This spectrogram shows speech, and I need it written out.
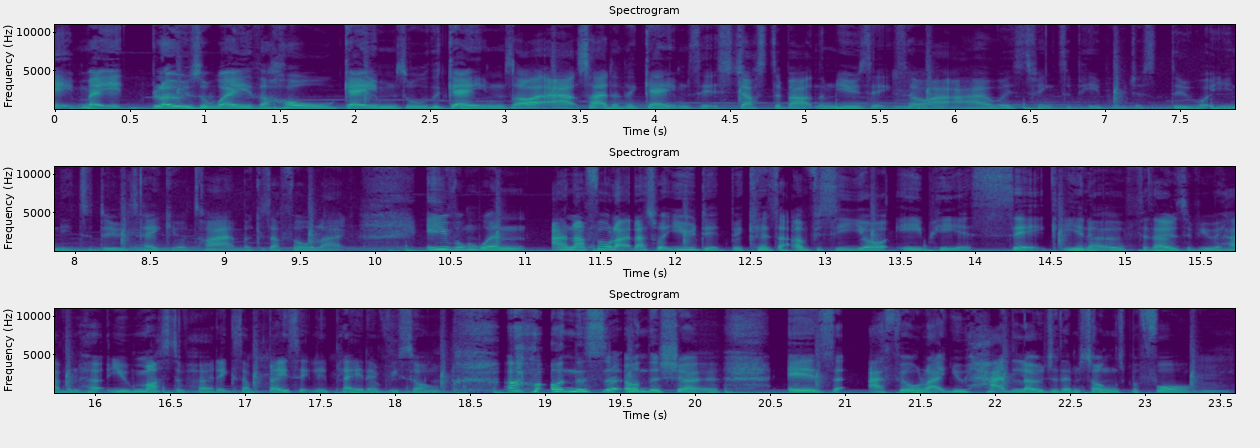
it it blows away the whole games, all the games. Outside of the games, it's just about the music. So I, I always think to people, just do what you need to do, take your time, because I feel like even when and I feel like that's what you did because obviously your EP is sick. You know, for those of you who haven't heard, you must have heard it because I've basically played every song on the on the show. Is I feel like you had loads of them songs before, mm.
